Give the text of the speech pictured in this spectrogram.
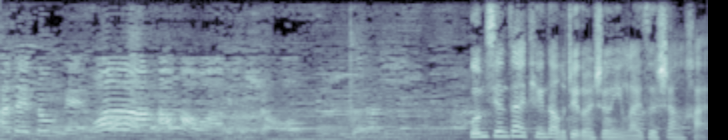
他在动哎，哇，好好啊，那是手。我们现在听到的这段声音来自上海，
